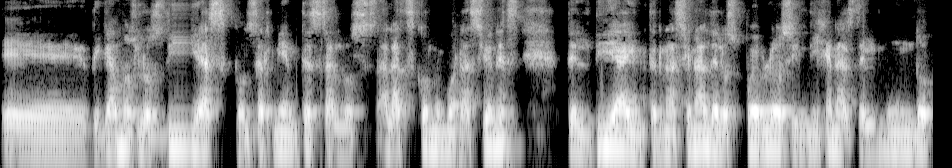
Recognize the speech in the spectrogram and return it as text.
eh, digamos, los días concernientes a, los, a las conmemoraciones del Día Internacional de los Pueblos Indígenas del Mundo.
